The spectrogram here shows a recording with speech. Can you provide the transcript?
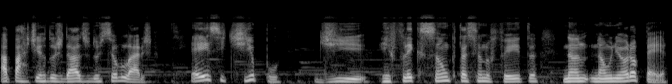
a partir dos dados dos celulares. É esse tipo de reflexão que está sendo feita na, na União Europeia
